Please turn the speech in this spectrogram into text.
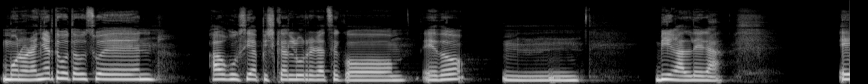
Bueno, orain arte bota duzuen hau guzia pixkat lurreratzeko edo mm, bi galdera. E,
